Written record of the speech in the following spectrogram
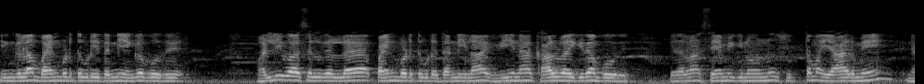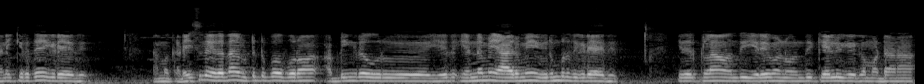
இங்கெல்லாம் பயன்படுத்தக்கூடிய தண்ணி எங்கே போகுது? பள்ளிவாசல்களில் பயன்படுத்தக்கூடிய தண்ணிலாம் வீணாக கால்வாய்க்கு தான் போகுது. இதெல்லாம் சேமிக்கணும்னு சுத்தமாக யாருமே நினைக்கிறதே கிடையாது. நம்ம கடைசியில் இதை தான் விட்டுட்டு போக போகிறோம் அப்படிங்கிற ஒரு எரு- எண்ணமே யாருமே விரும்புறது கிடையாது. இதற்கெல்லாம் வந்து இறைவன் வந்து கேள்வி கேட்க மாட்டானா?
